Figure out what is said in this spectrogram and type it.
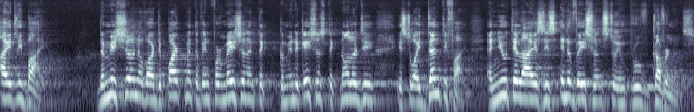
idly by. The mission of our Department of Information and Te Communications Technology is to identify and utilize these innovations to improve governance.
